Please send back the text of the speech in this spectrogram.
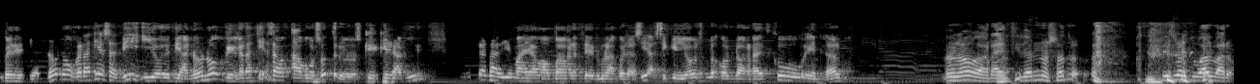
Me decían, no, no, gracias a ti. Y yo decía, no, no, que gracias a, a vosotros, que, que a mí nunca nadie me ha llamado para hacer una cosa así, así que yo os lo, os lo agradezco en el alma. No, no, agradecidos nosotros. Eso tú, Álvaro.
